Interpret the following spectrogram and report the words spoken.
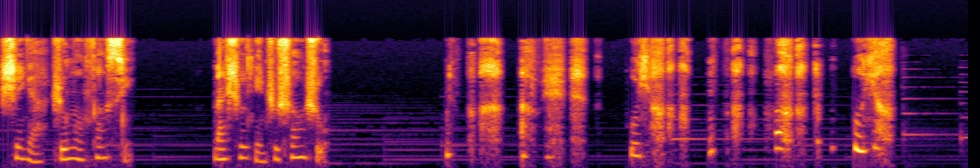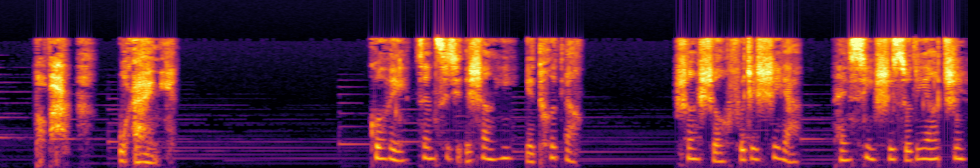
诗雅如梦方醒，拿手掩住双乳。阿伟，不要，不要，宝贝儿，我爱你。郭伟将自己的上衣也脱掉，双手扶着诗雅。弹性十足的腰肢，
